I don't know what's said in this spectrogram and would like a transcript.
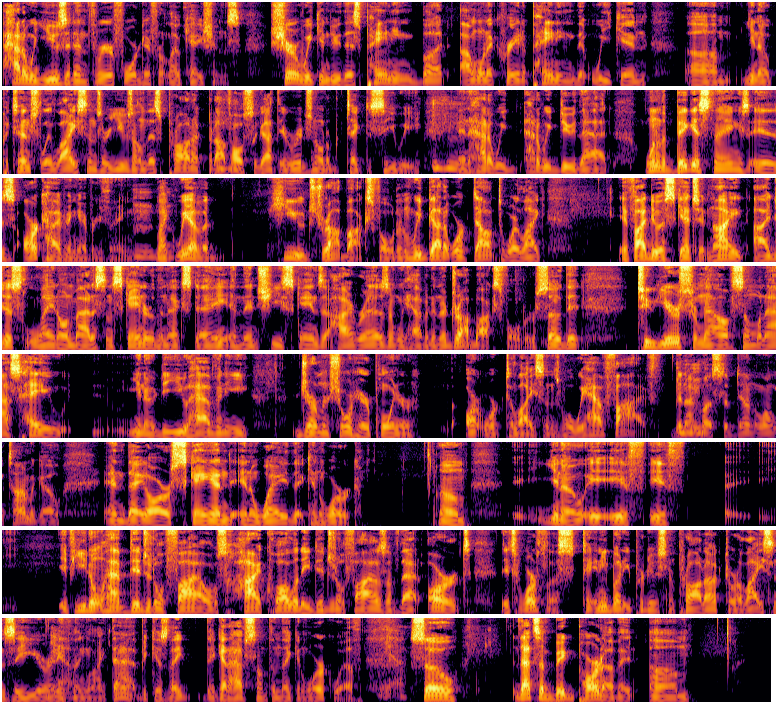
how do we use it in three or four different locations? Sure, we can do this painting, but I want to create a painting that we can, um, you know, potentially license or use on this product. But I've mm-hmm. also got the original to take to Seaweed. Mm-hmm. And how do we how do we do that? One of the biggest things is archiving everything. Mm-hmm. Like we have a huge Dropbox folder, and we've got it worked out to where like if I do a sketch at night, I just lay it on Madison's scanner the next day, and then she scans it high res, and we have it in a Dropbox folder, so that two years from now, if someone asks, "Hey, you know, do you have any German short hair pointer artwork to license?" Well, we have five that I must have done a long time ago, and they are scanned in a way that can work. Um, you know, if if if you don't have digital files, high quality digital files of that art, it's worthless to anybody producing a product or a licensee or anything like that because they they got to have something they can work with. Yeah. So that's a big part of it. Um,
